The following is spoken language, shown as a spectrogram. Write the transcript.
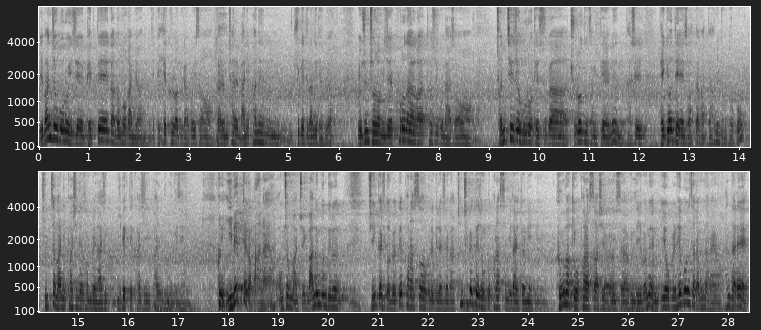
일반적으로 이제 100대가 넘어가면 이제 100대 클럽이라고 해서 나름 차를 많이 파는 축에 들어가게 되고요. 요즘처럼 이제 코로나가 터지고 나서 전체적으로 대수가 줄어든 상태에는 사실 100여 대에서 왔다 갔다 하는 정도고 진짜 많이 파시는 선배는 아직 200대까지 파는 분도 계세요. 그 200대가 많아요? 엄청 많죠. 많은 분들은 지금까지 너 몇 대 팔았어? 그러길래 제가 1700대 정도 팔았습니다 했더니 그거밖에 못 팔았어 하시는 분이 있어요. 근데 이거는 이 업을 해본 사람은 알아요. 한 달에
